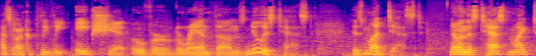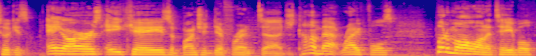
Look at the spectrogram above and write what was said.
has gone completely apeshit over Garand Thumb's newest test, his mud test. Now in this test, Mike took his ARs, AKs, a bunch of different uh, just combat rifles, put them all on a table,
